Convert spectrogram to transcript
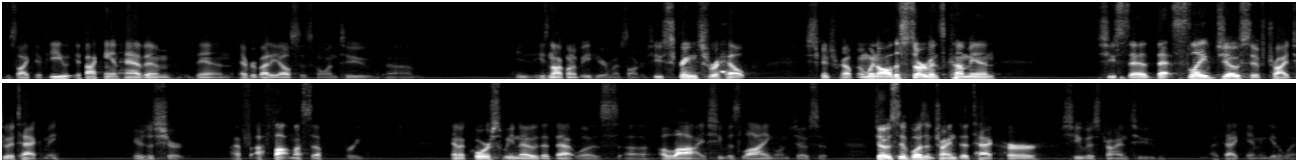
She's like, if, he, if I can't have him, then everybody else is going to, um, he's, he's not going to be here much longer. She screams for help. She screams for help. And when all the servants come in, she said, That slave Joseph tried to attack me. Here's a shirt. I, I fought myself free. And of course, we know that that was uh, a lie. She was lying on Joseph. Joseph wasn't trying to attack her, she was trying to attack him and get away.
